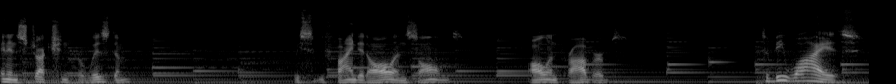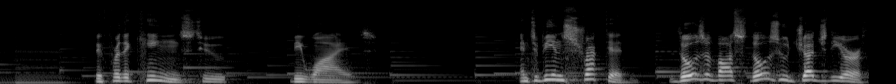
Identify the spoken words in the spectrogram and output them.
an instruction for wisdom. We, find it all in Psalms, all in Proverbs. To be wise, for the kings to be wise, and to be instructed. Those of us, those who judge the earth,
